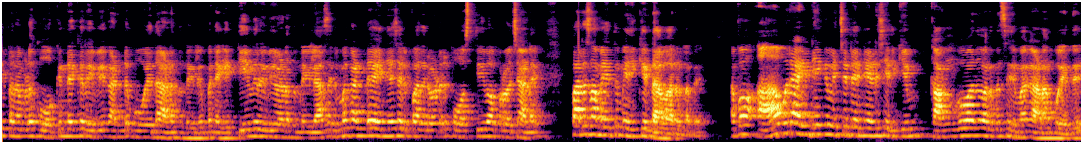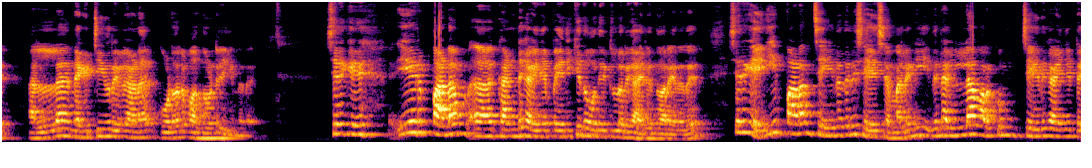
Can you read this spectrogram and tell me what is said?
ഇപ്പൊ നമ്മൾ കോക്കിന്റെ ഒക്കെ റിവ്യൂ കണ്ടു പോയതാണെന്നുണ്ടെങ്കിൽ ഇപ്പൊ നെഗറ്റീവ് റിവ്യൂ ആണെന്നുണ്ടെങ്കിൽ ആ സിനിമ കണ്ടു കഴിഞ്ഞാൽ ചിലപ്പോൾ അതിനോടൊരു പോസിറ്റീവ് അപ്രോച്ചാണ് പല സമയത്തും എനിക്ക് ഉണ്ടാവാറുള്ളത് അപ്പോൾ ആ ഒരു ഐഡിയ ഒക്കെ വെച്ചിട്ട് തന്നെയാണ് ശരിക്കും കങ്കോ എന്ന് പറയുന്ന സിനിമ കാണാൻ പോയത്. നല്ല നെഗറ്റീവ് റിവ്യൂ ആണ് കൂടുതലും വന്നുകൊണ്ടിരിക്കുന്നത്. ശരിക്ക് ഈ ഒരു പടം കണ്ടു കഴിഞ്ഞപ്പോൾ എനിക്ക് തോന്നിയിട്ടുള്ള ഒരു കാര്യം എന്ന് പറയുന്നത് ശരിക്ക് ഈ പടം ചെയ്തതിന് ശേഷം അല്ലെങ്കിൽ ഇതിന്റെ എല്ലാ വർക്കും ചെയ്ത് കഴിഞ്ഞിട്ട്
